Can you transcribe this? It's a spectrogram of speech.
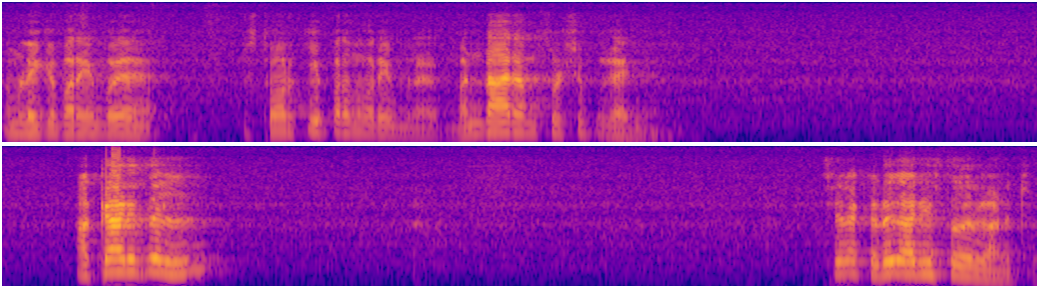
നമ്മളേക്ക് പറയുമ്പോൾ സ്റ്റോർ കീപ്പർ എന്ന് പറയുമ്പോൾ ഭണ്ഡാരം സൂക്ഷിപ്പുകാരിയാണ്. അക്കാര്യത്തിൽ ചില കെടുകാര്യസ്ഥതകൾ കാണിച്ചു.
